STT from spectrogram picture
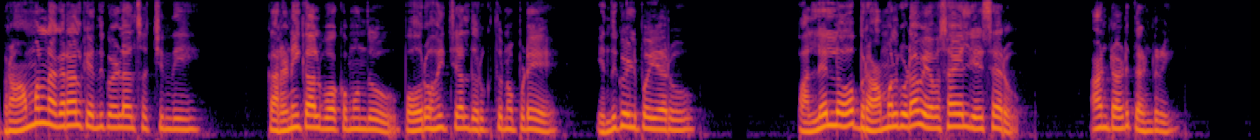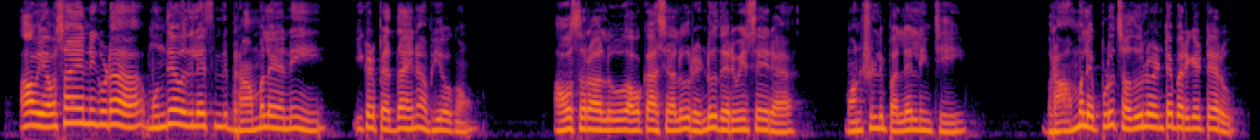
బ్రాహ్మణ నగరాలకు ఎందుకు వెళ్ళాల్సి వచ్చింది? కరణీకాలు పోకముందు పౌరోహిత్యాలు దొరుకుతున్నప్పుడే ఎందుకు వెళ్ళిపోయారు? పల్లెల్లో బ్రాహ్మలు కూడా వ్యవసాయాలు చేశారు అంటాడు తండ్రి. ఆ వ్యవసాయాన్ని కూడా ముందే వదిలేసింది బ్రాహ్మలే అని ఇక్కడ పెద్ద ఆయన అభియోగం. అవసరాలు అవకాశాలు రెండూ తెరివేసాయిరా మనుషుల్ని పల్లెల నుంచి. బ్రాహ్మలు ఎప్పుడూ చదువులు వెంటే పరిగెట్టారు.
